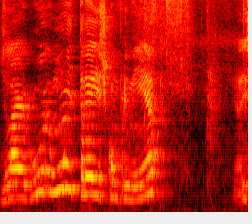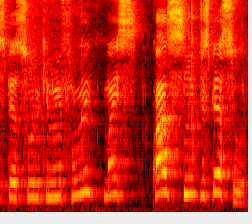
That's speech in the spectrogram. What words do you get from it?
de largura, 1,3 de comprimento. A espessura que não influi, mas quase 5 de espessura.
